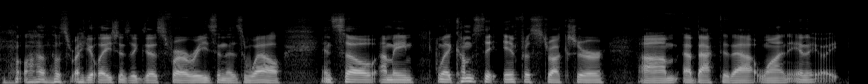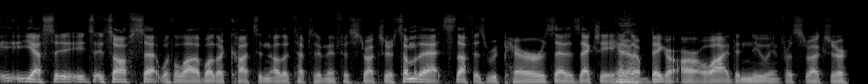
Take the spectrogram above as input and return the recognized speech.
a lot of those regulations exist for a reason as well. And so, I mean, when it comes to infrastructure, um, uh, back to that one, and it, yes, it's it's offset with a lot of other cuts and other types of infrastructure. Some of that stuff is repairs that is actually has yeah. a bigger ROI than new infrastructure.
